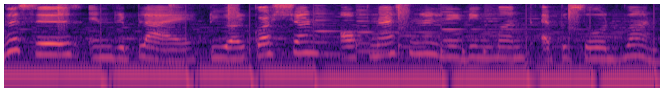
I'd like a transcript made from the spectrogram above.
This is in reply to your question of National Reading Month, episode 1.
